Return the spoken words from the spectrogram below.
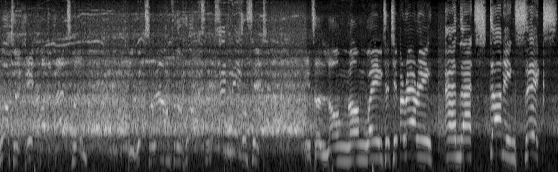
What a hit by the batsman. He whips around for the hook and nails it. It's a long, long way to Tipperary. And that stunning six.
